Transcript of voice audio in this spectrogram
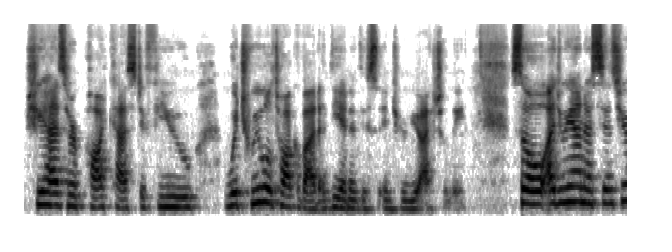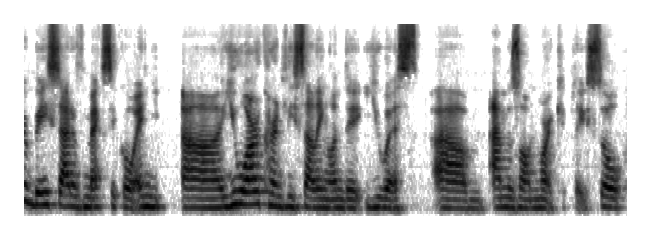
she has her podcast, if you, which we will talk about at the end of this interview, actually. So Adriana, since you're based out of Mexico and uh, you are currently selling on the U.S. Um, Amazon marketplace, so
